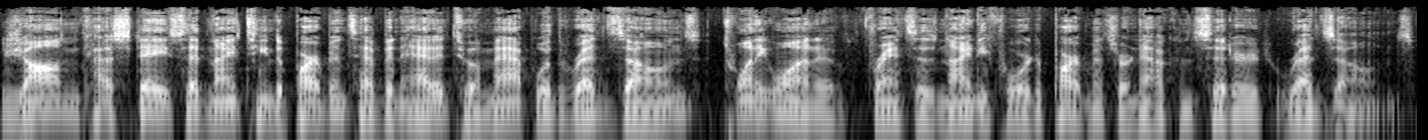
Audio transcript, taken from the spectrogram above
Jean Castex said 19 departments have been added to a map with red zones. 21 of France's 94 departments are now considered red zones.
